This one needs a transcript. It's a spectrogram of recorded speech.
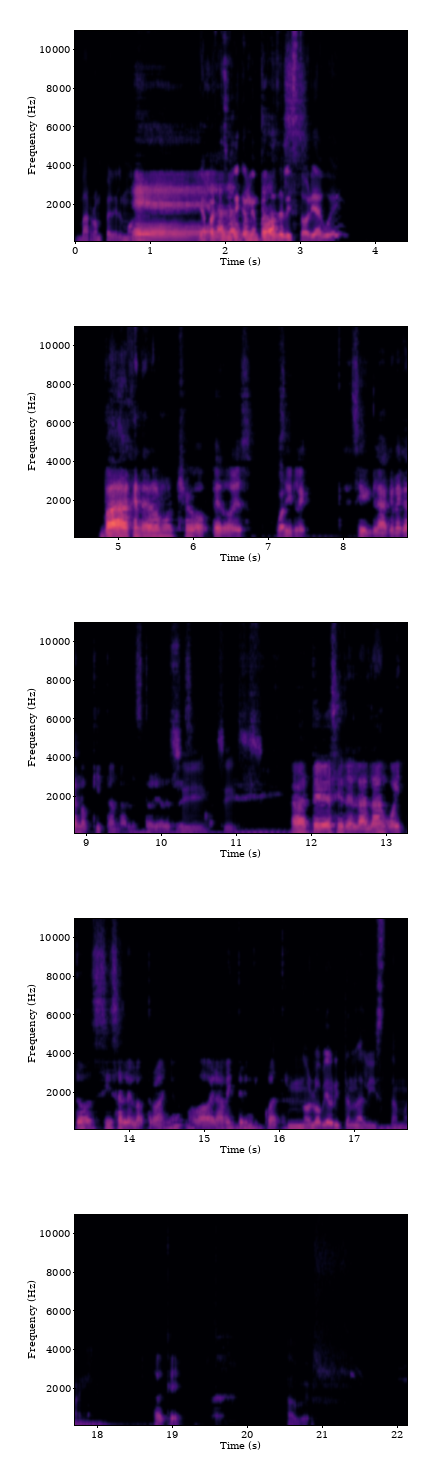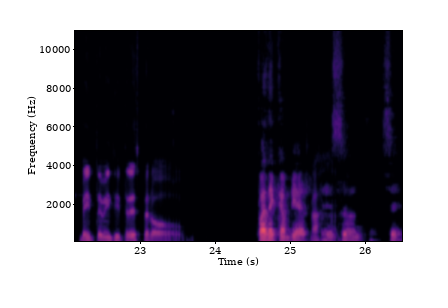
va a romper el modo. Eh, y aparte, si le cambian partes de la 2 historia, güey. Va a generar mucho pedo eso. ¿Cuál? Si le, si le agregan o quitan a la historia de Sí, Resident 4. sí, sí, sí. Ah, te iba a decir, el Alan Wake 2 sí sale el otro año o era 2024. No lo vi ahorita en la lista, May. Ok. A ver. 2023, pero. Puede cambiar. Ajá. Es un, sí.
